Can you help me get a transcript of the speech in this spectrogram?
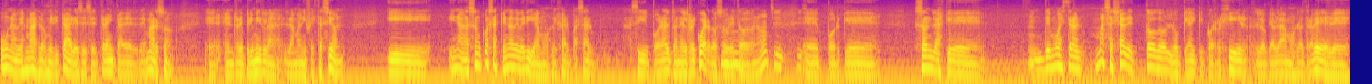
una vez más los militares ese 30 de, de marzo eh, en reprimir la, la manifestación y, y nada, son cosas que no deberíamos dejar pasar así por alto en el recuerdo sobre todo, ¿no? Sí, sí, sí. Eh, porque son las que demuestran, más allá de todo lo que hay que corregir, lo que hablábamos la otra vez, de,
